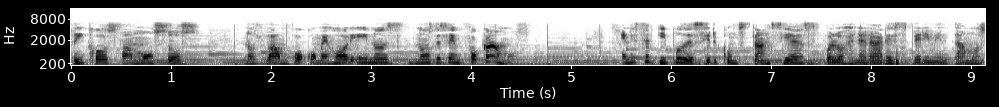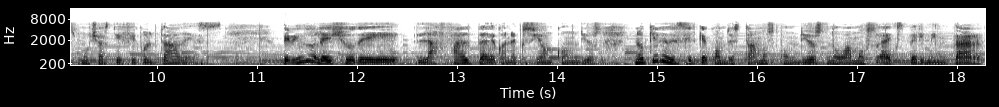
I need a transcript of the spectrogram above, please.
ricos, famosos, nos va un poco mejor y nos, nos desenfocamos. En este tipo de circunstancias, por lo general experimentamos muchas dificultades. Debido al hecho de la falta de conexión con Dios, no quiere decir que cuando estamos con Dios no vamos a experimentar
